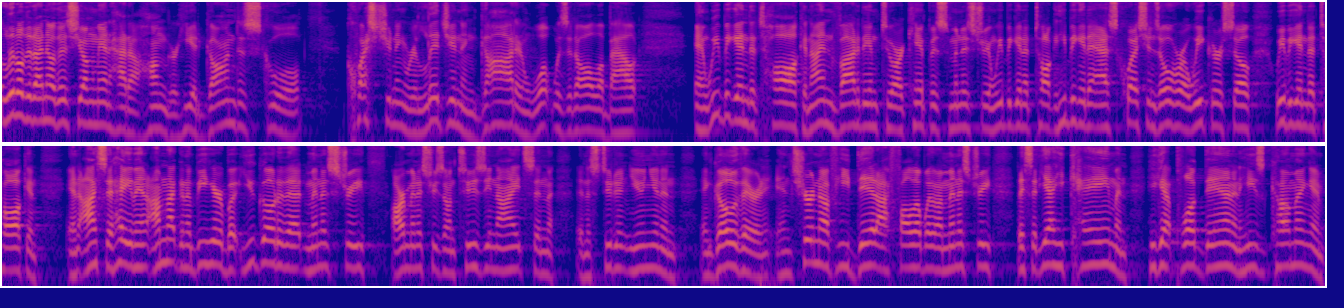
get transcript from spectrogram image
little did I know this young man had a hunger. He had gone to school questioning religion and God and what was it all about. and we began to talk and i invited him to our campus ministry and we began to talk and he began to ask questions over a week or so. We began to talk and, and i said hey man i'm not going to be here but you go to that ministry. Our ministry's on tuesday nights and, in the student union and, and go there. And, and sure enough he did. I followed up with my ministry. They said yeah he came and he got plugged in and he's coming and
